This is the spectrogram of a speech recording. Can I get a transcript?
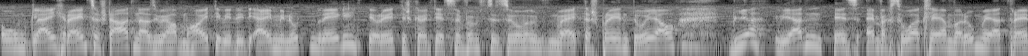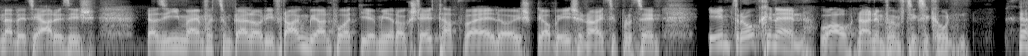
um gleich reinzustarten, also wir haben heute wieder die 1-Minuten-Regel. Theoretisch könnt ihr jetzt eine 15 Minuten weitersprechen, tue ich auch. Wir werden das einfach so erklären, warum er Trainer des Jahres ist, dass ich ihm einfach zum Teil auch die Fragen beantworte, die ihr mir auch gestellt habt, weil da ist, glaube ich, schon 90% im Trockenen. Wow, 59 Sekunden. Ja,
